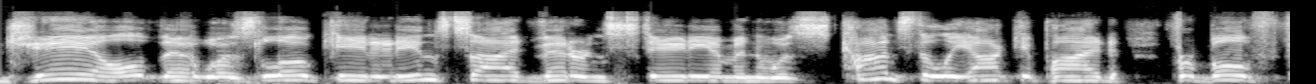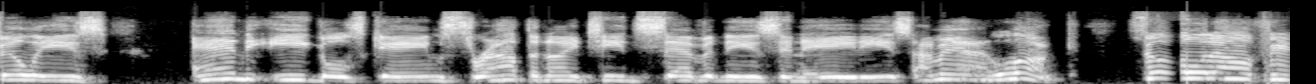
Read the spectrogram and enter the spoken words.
jail that was located inside Veterans Stadium and was constantly occupied for both Phillies and Eagles games throughout the 1970s and 80s. I mean, look, Philadelphia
